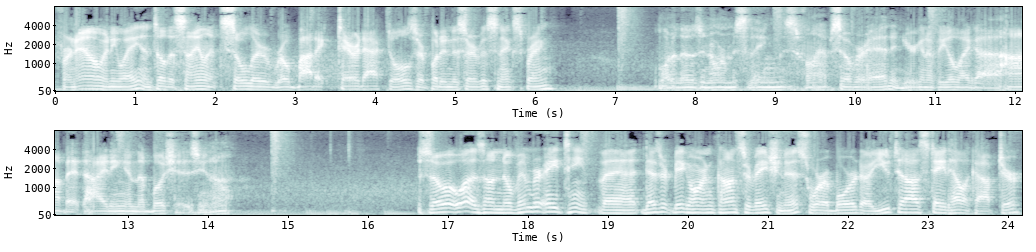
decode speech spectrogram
For now, anyway, until the silent solar robotic pterodactyls are put into service next spring. One of those enormous things flaps overhead, and you're gonna feel like a hobbit hiding in the bushes, you know? So it was on November 18th that Desert Bighorn conservationists were aboard a Utah State helicopter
